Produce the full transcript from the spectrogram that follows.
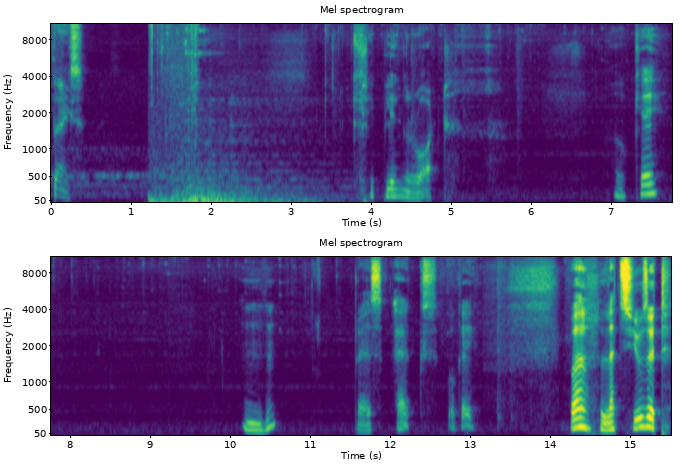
Thanks. Crippling rot. Okay. Mm-hmm. Press X. Okay. Well, let's use it.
